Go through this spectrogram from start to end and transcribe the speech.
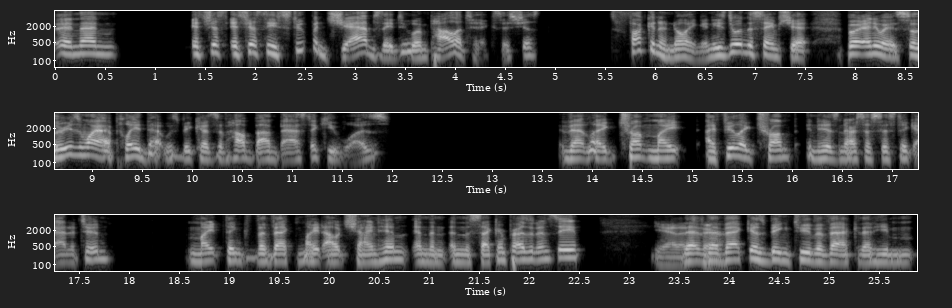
And then it's just it's just these stupid jabs they do in politics. It's just it's fucking annoying. And he's doing the same shit. But anyways, so the reason why I played that was because of how bombastic he was. That like Trump might I feel like Trump in his narcissistic attitude might think Vivek might outshine him in the in the second presidency. Yeah, that fair. Vivek is being too Vivek that he m-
